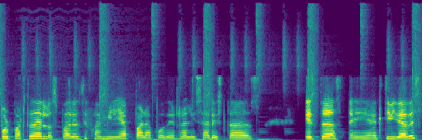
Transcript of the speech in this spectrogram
por parte de los padres de familia para poder realizar estas estas eh, actividades,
